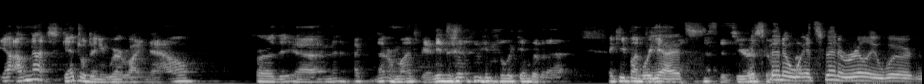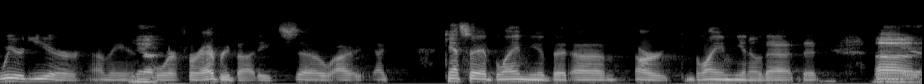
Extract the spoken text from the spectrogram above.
yeah, I'm not scheduled anywhere right now for the. Uh, that reminds me, I need to I need to look into that. I keep on. Well, yeah, it's it's, it's been a it's been a really weird weird year. I mean, yeah. for for everybody. So I I can't say I blame you, but um or blame you know that that. Uh, yeah.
